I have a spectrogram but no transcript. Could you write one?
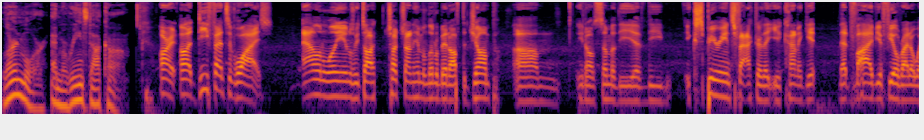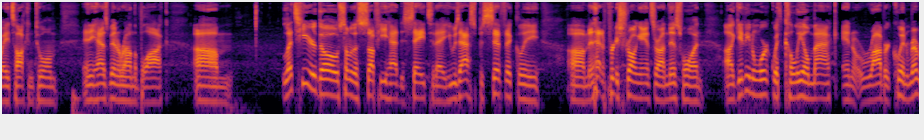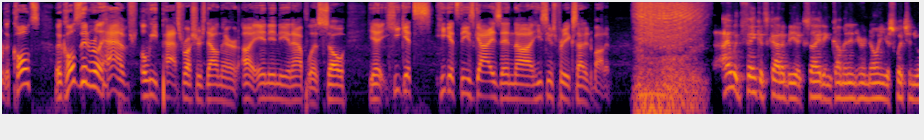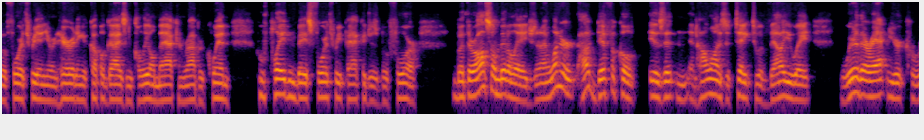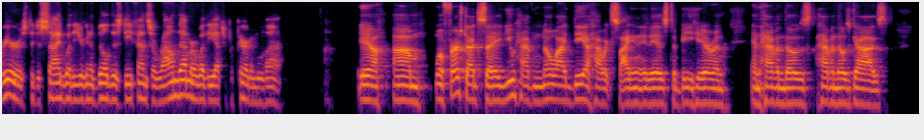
Learn more at marines.com. All right, uh, defensive wise, Alan Williams. We talked touched on him a little bit off the jump. Um, you know, some of the uh, the experience factor that you kind of get that vibe you feel right away talking to him, and he has been around the block. Um, let's hear though some of the stuff he had to say today. He was asked specifically um, and had a pretty strong answer on this one. Uh, getting to work with Khalil Mack and Robert Quinn. Remember the Colts? The Colts didn't really have elite pass rushers down there uh, in Indianapolis, so yeah, he gets he gets these guys, and uh, he seems pretty excited about it. I would think it's got to be exciting coming in here knowing you're switching to a 4 3 and you're inheriting a couple guys in Khalil Mack and Robert Quinn who've played in base 4 3 packages before. But they're also middle aged. And I wonder how difficult is it and, and how long does it take to evaluate where they're at in your careers to decide whether you're going to build this defense around them or whether you have to prepare to move on? Yeah. Um, well, first, I'd say you have no idea how exciting it is to be here and and having those having those guys.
